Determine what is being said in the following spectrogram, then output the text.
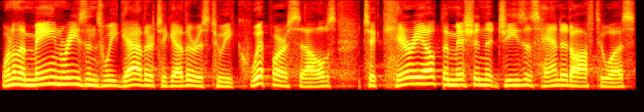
One of the main reasons we gather together is to equip ourselves to carry out the mission that Jesus handed off to us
